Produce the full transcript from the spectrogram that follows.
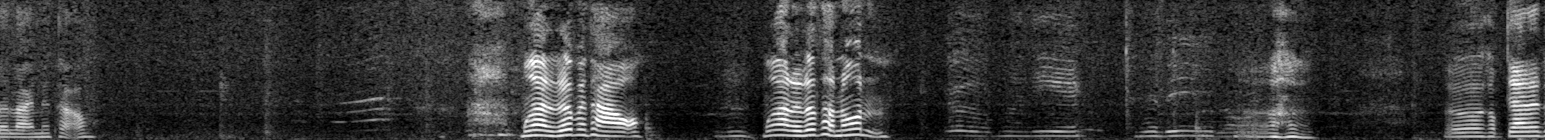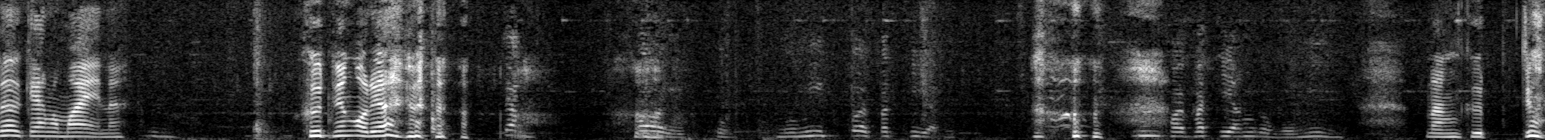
ละลายแม่เฒ่าเมื่อเด้อแม่เฒ่าเมื่อเด้อถนนเออมือดีมือดีเนาะเออขอบใจเด้อแกงหน่อไม้นะคืดยังก็ได้นะจังก้อยบ่มีก้อยปลาเทียมก้อยปลาเทียมก็บ่มีนั่งคืดจุ๊บ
